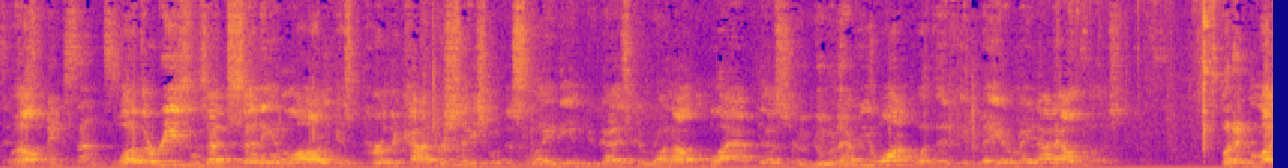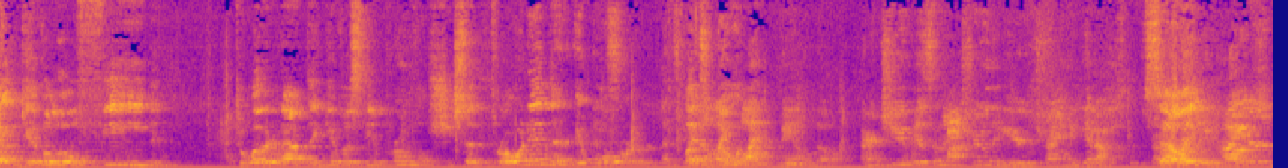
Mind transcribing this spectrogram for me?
That Well, doesn't make sense. One of the reasons I'm sending it along is per the conversation with this lady, and you guys can run out and blab this or do whatever you want with it. It may or may not help us. But it might give a little feed to whether or not they give us the approval. She said, throw it in there. It won't hurt. That's kind of like blackmail though. Aren't you, isn't it true that you're trying to get a a Sally? higher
